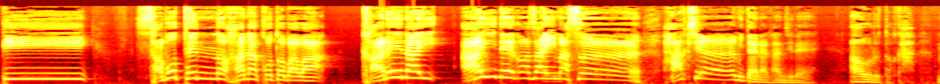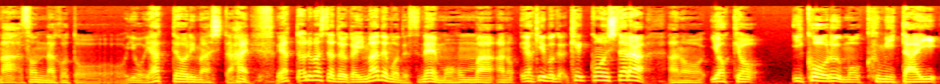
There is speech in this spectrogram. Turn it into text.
ピーサボテンの花言葉は、枯れない愛でございます拍手みたいな感じで、煽るとか。まあ、そんなことを、ようやっておりました。はい。やっておりましたというか、今でもですね、もうほんま、あの、野球部が結婚したら、あの、余興、イコールもう組体、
